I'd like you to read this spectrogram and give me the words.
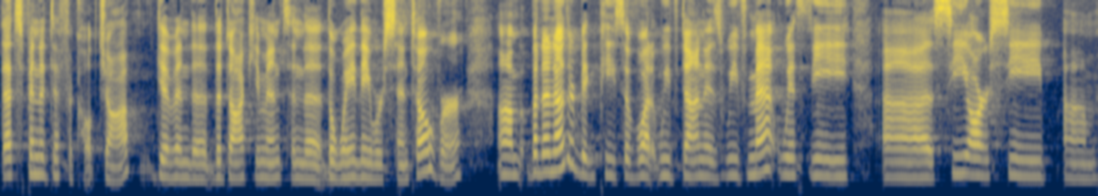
that's been a difficult job given the, the documents and the, the way they were sent over. Um, but another big piece of what we've done is we've met with the uh, CRC um,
